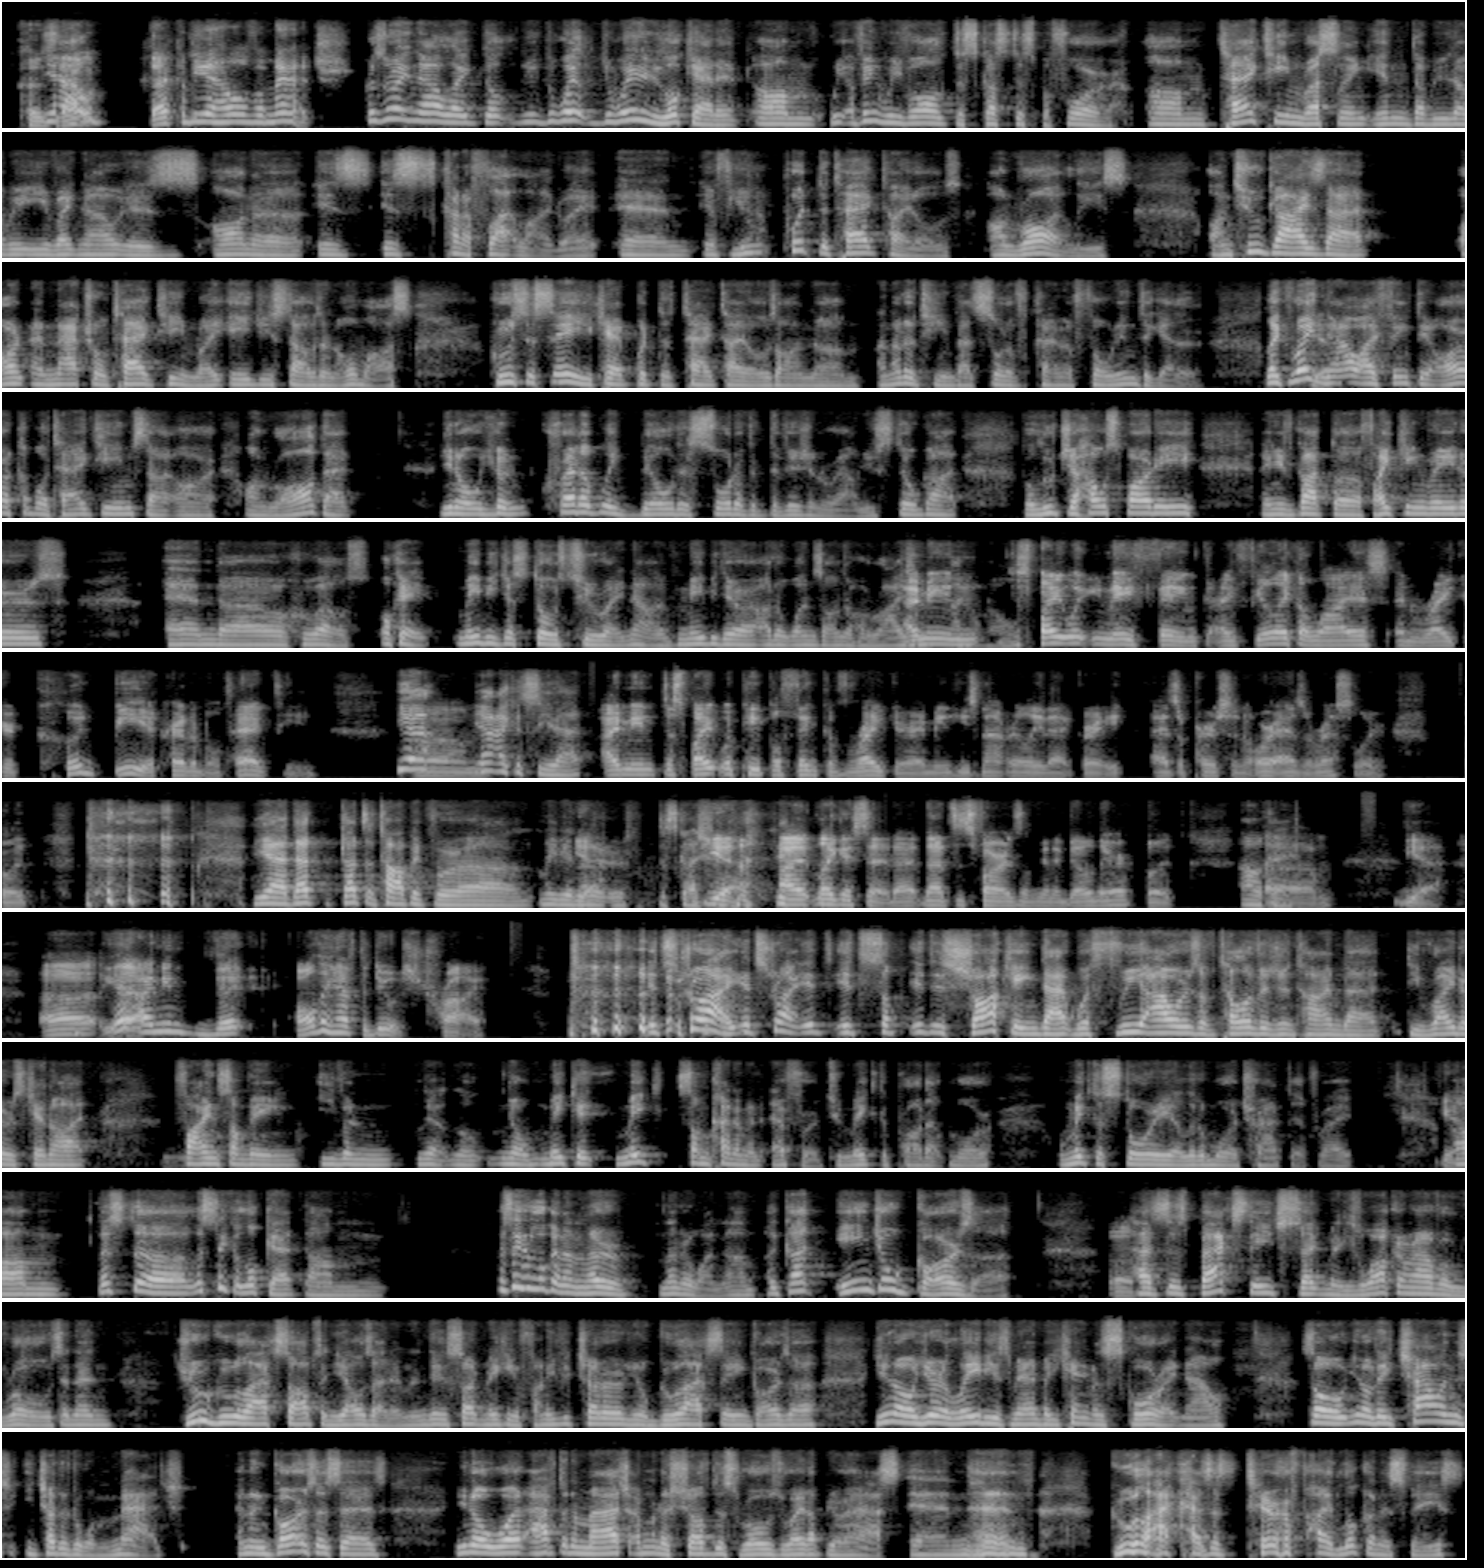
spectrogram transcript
because yeah. that would that could be a hell of a match. Because right now, like the the way the way you look at it, um, we I think we've all discussed this before. Um, tag team wrestling in WWE right now is on a is is kind of flatlined, right? And if you yeah. put the tag titles on Raw at least on two guys that aren't a natural tag team, right? AJ Styles and Omos. Who's to say you can't put the tag titles on um, another team that's sort of kind of thrown in together? Like right yeah. now, I think there are a couple of tag teams that are on Raw that, you know, you can credibly build a sort of a division around. You've still got the Lucha House Party, and you've got the Viking Raiders, and uh, who else? Okay, maybe just those two right now. Maybe there are other ones on the horizon. I mean, I despite what you may think, I feel like Elias and Ryker could be a credible tag team. Yeah, Um, yeah, I could see that. I mean, despite what people think of Ryker, I mean, he's not really that great as a person or as a wrestler. But Yeah, that that's a topic for uh maybe Yeah. another discussion. yeah, I like I said, I, that's as far as I'm gonna go there. But okay. um, yeah, uh, yeah. I mean, they, all they have to do is try. it's try it's try it's it's it is shocking that with three hours of television time that the writers cannot find something even you know, you know make it make some kind of an effort to make the product more or make the story a little more attractive right Yeah. um let's uh let's take a look at um let's take a look at another another one um i got angel garza Uh, has this backstage segment he's walking around with a rose and then Drew Gulak stops and yells at him, and they start making fun of each other. You know, Gulak saying, Garza, you know, you're a ladies' man, but you can't even score right now. So, you know, they challenge each other to a match. And then Garza says, you know what? After the match, I'm going to shove this rose right up your ass. And then Gulak has a terrified look on his face.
